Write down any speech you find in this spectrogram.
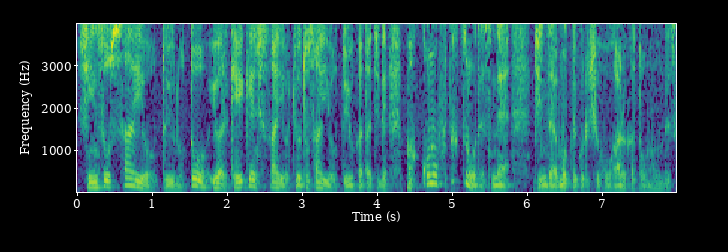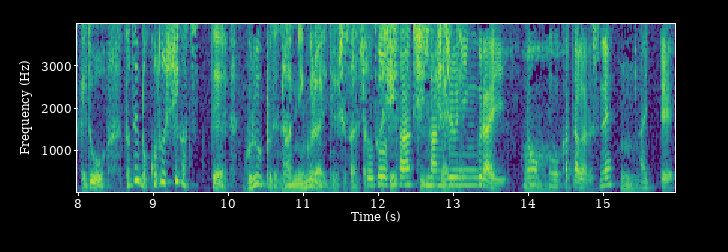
新卒採用というのと、いわゆる経験者採用、中途採用という形で、まあ、この2つのですね人材を持ってくる手法があるかと思うんですけど、例えば今年4月って、グループで何人ぐらい入社されたんですか、ちょうど30人ぐらいの方がですね、入って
